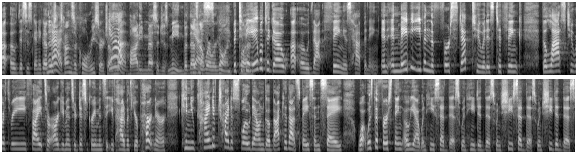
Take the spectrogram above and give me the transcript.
uh oh, this is going to go and there's bad. tons of cool research on what body messages mean, but that's not where we're going. But to Go be able to go, uh oh, that thing is happening. And and maybe even the first step to it is to think the last two or three fights or arguments or disagreements that you've had with your partner, can you kind of try to slow down, go back to that space and say, what was the first thing? Oh yeah, when he said this, when he did this, when she said this, when she did this.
